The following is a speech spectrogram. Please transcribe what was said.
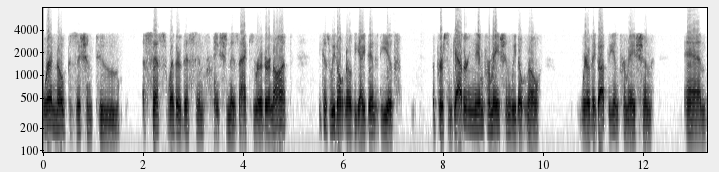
we're in no position to assess whether this information is accurate or not because we don't know the identity of the person gathering the information. We don't know where they got the information. And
